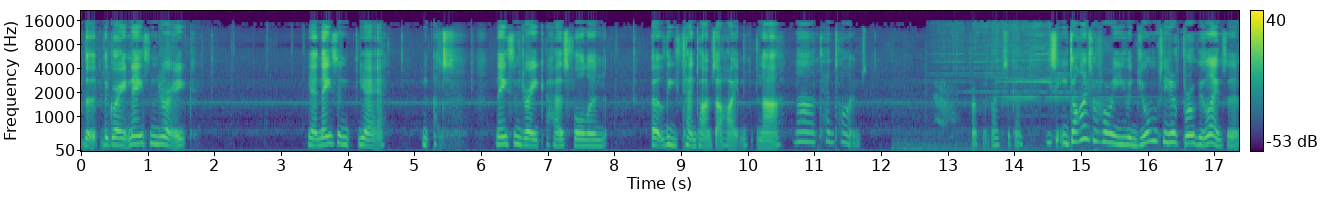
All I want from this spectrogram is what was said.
that the great Nathan Drake, yeah, Nathan, yeah, Nathan Drake has fallen at least 10 times that height. Nah, nah, 10 times. Broken legs again. He's, he dies before he even jumps, he just broke his legs. And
